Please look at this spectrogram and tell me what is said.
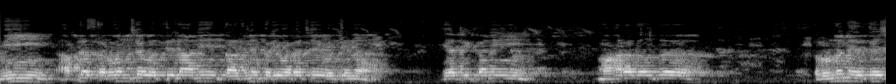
मी आपल्या सर्वांच्या वतीनं आणि ताजणे परिवाराच्या वतीनं या ठिकाणी महाराजांचं ऋणनिर्देश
